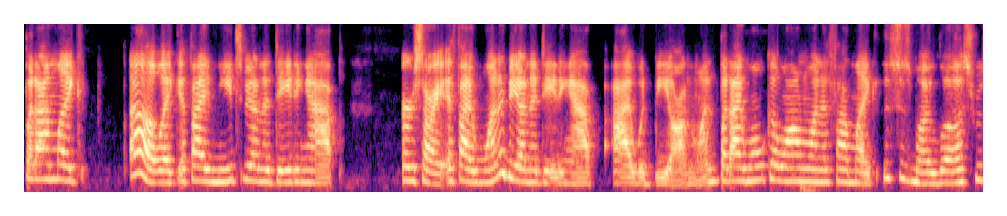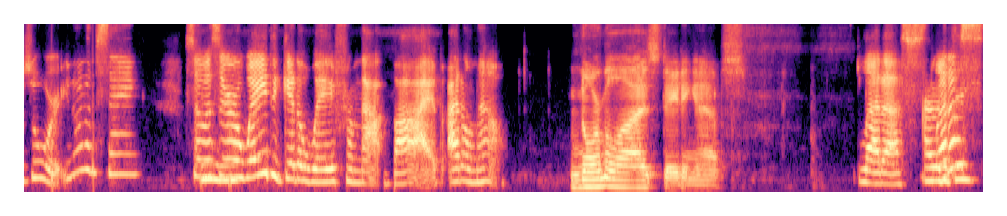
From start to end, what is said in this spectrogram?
but I'm like oh, like if I need to be on a dating app, or sorry, if I want to be on a dating app, I would be on one, but I won't go on one if I'm like, this is my last resort. You know what I'm saying? So mm-hmm. is there mm-hmm. a way to get away from that vibe? I don't know. Normalize dating apps. Let us let agree. us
